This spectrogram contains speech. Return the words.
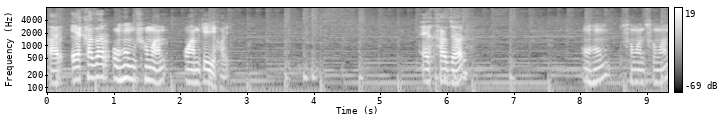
আর এক হাজার ওহম সমান ওয়ানকেই হয়। এক হাজার ওহম সমান সমান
